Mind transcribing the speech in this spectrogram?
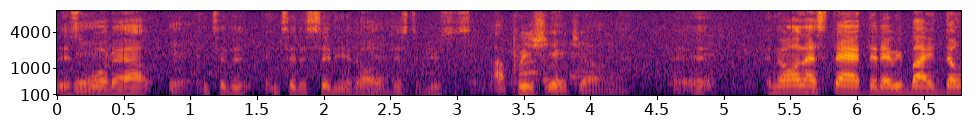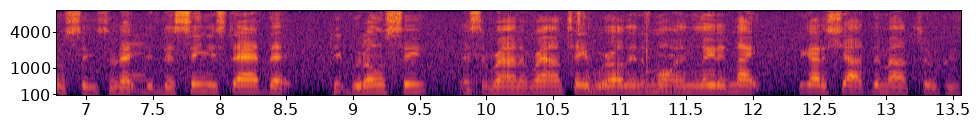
this Yeah. water out Yeah. into the into the city at all the Yeah. distribution centers. I appreciate y'all, man. and all that staff that everybody don't see. So that the, the senior staff that people don't see, that's around the round table early in the morning, late at night, we got to shout them out too, because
